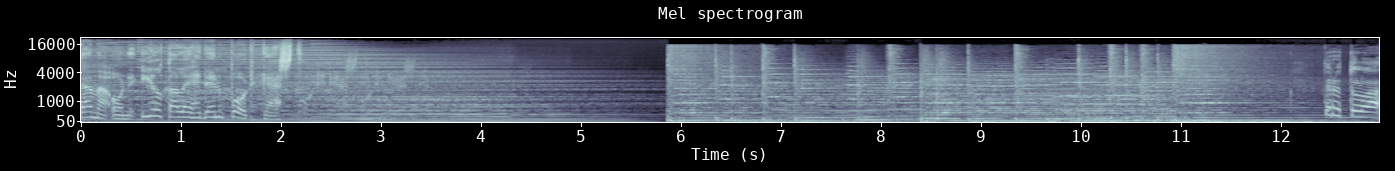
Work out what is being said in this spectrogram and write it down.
Tämä on Iltalehden podcast. Tervetuloa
